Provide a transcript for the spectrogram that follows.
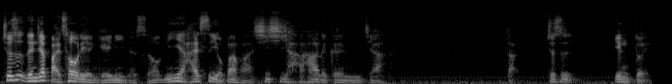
就是人家摆臭脸给你的时候，你也还是有办法嘻嘻哈哈的跟人家打，就是应对。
